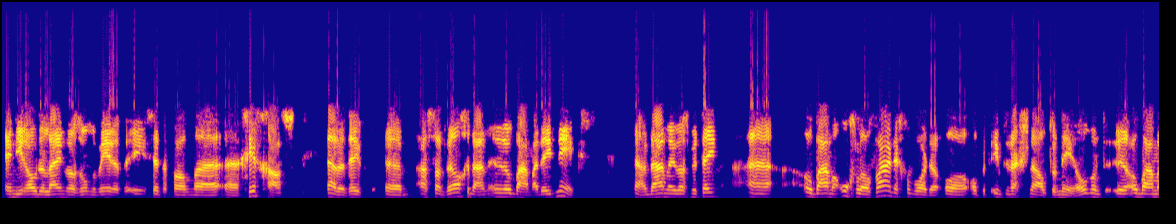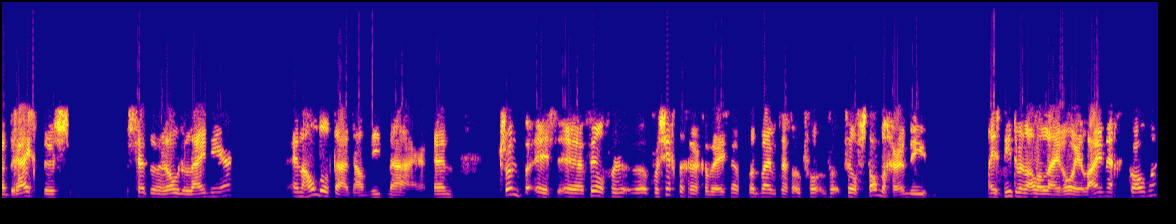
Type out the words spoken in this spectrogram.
En die rode lijn was onder meer het inzetten van gifgas. Nou, dat heeft um, Assad wel gedaan en Obama deed niks. Nou, daarmee was meteen Obama ongeloofwaardig geworden op het internationaal toneel. Want Obama dreigt dus, zet een rode lijn neer en handelt daar dan niet naar. En Trump is uh, veel voor, uh, voorzichtiger geweest, wat mij betreft ook veel, verstandiger. Die is niet met allerlei rode lijnen gekomen.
